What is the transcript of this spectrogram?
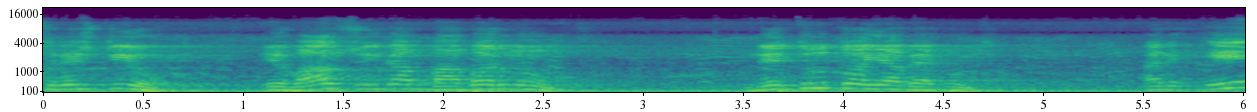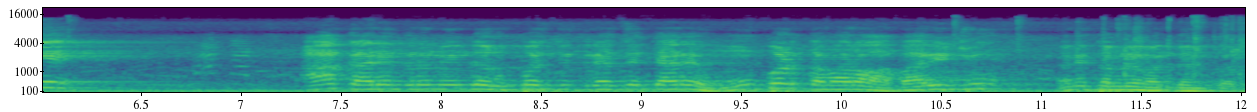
શ્રેષ્ઠીઓ એ વાવ સ્વીગામ બાબરનું નેતૃત્વ અહીંયા બેઠું છે. અને એ આ કાર્યક્રમની અંદર ઉપસ્થિત રહે છે ત્યારે હું પણ તમારો આભારી છું અને તમને વંદન કરું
